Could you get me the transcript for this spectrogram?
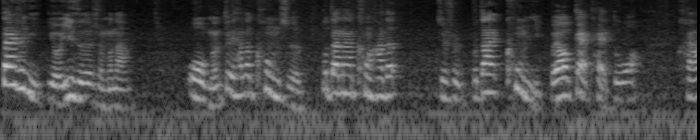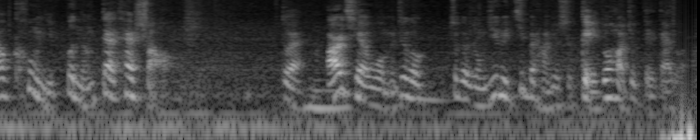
但是你有意思的是什么呢？我们对它的控制不单单控它的，就是不单控你不要盖太多，还要控你不能盖太少。对，而且我们这个这个容积率基本上就是给多少就得盖多少，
